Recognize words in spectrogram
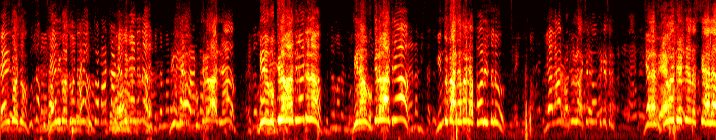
దేనికోసం దేనికోసం ఎందుకంటున్నా? ఉగ్రవాదినా మీరు ఉగ్రవాదిని అంటున్నా నేను ఉగ్రవాదినా ఎందుకోసమైనా పోలీసులు? ఇలా రెండు లక్షల నోటిఫికేషన్ ఇలా రేవంత్ రెడ్డిని అరెస్ట్ చేయాలా?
